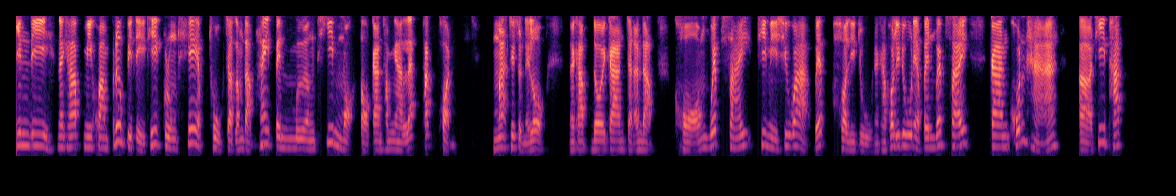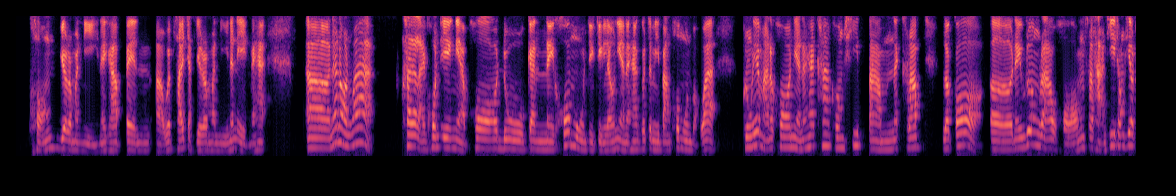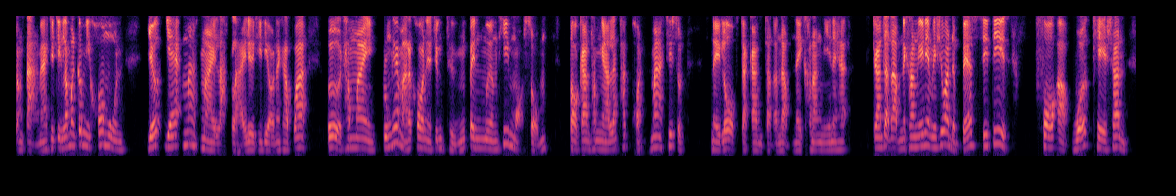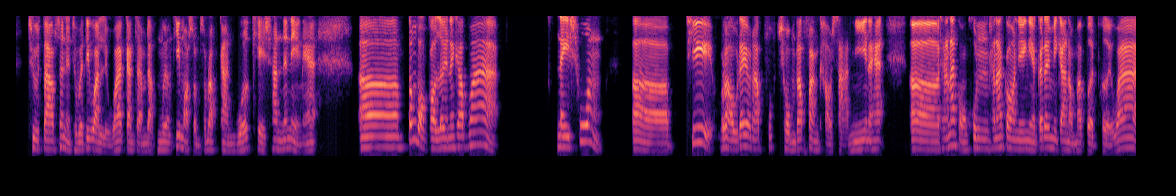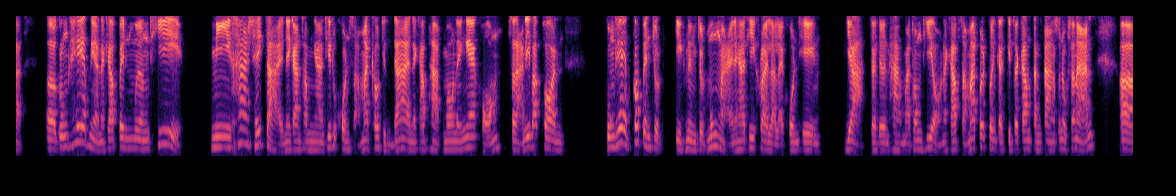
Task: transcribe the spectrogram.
ยินดีนะครับมีความปลื้มปิติที่กรุงเทพถูกจัดลำดับให้เป็นเมืองที่เหมาะต่อการทำงานและพักผ่อนมากที่สุดในโลกนะครับ โดยการจัดอันดับของเว็บไซต์ที่มีชื่อว่าเว็บ h o l i d o นะครับ h o l i d o เนี่ยเป็นเว็บไซต์การค้นหาที่พักของเยอรมนีนะครับ เป็นเว็บไซต์จากเยอรมนีนั่นเองนะฮะแน่นอนว่าใครหลายคนเองเนี่ยพอดูกันในข้อมูลจริง ๆ แล้วเนี่ยนะฮะก็จะมีบางข้อมูลบอกว่า กรุงเทพมหานครเนี่ยนะฮะค่าครองชีพต่ำนะครับ แล้วก็ในเรื่องราวของสถานที่ท่องเที่ยวต่างๆนะจริงๆแล้วมันก็มีข้อมูลเยอะแยะมากมายหลากหลายเลยทีเดียวนะครับว่าเออทำไมกรุงเทพมหานครเนี่ยจึงถึงเป็นเมืองที่เหมาะสมต่อการทำงานและพักผ่อนมากที่สุดในโลกจากการจัดอันดับในครั้งนี้นะฮะการจัดอันดับในครั้งนี้เนี่ยมีชื่อว่า the best cities for a workcation 2021 หรือว่าการจัดอันดับเมืองที่เหมาะสมสำหรับการ workcation นั่นเองนะฮะ ต้องบอกก่อนเลยนะครับว่าในช่วงที่เราได้รับชมรับฟังข่าวสารนี้นะฮะทางด้านของคุณธนกรเองเนี่ยก็ได้มีการออกมาเปิดเผยว่ากรุงเทพเนี่ยนะครับเป็นเมืองที่มีค่าใช้จ่ายในการทำงานที่ทุกคนสามารถเข้าถึงได้นะครับ หากมองในแง่ของสถานที่พักผ่อนกรุงเทพก็เป็นจุดอีกหนึ่งจุดมุ่งหมายนะฮะที่ใครหลาย ๆ คนเอง อยากจะเดินทางมาท่องเที่ยวนะครับ สามารถเพลิดเพลินกับกิจกรรมต่างๆ สนุกสนาน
